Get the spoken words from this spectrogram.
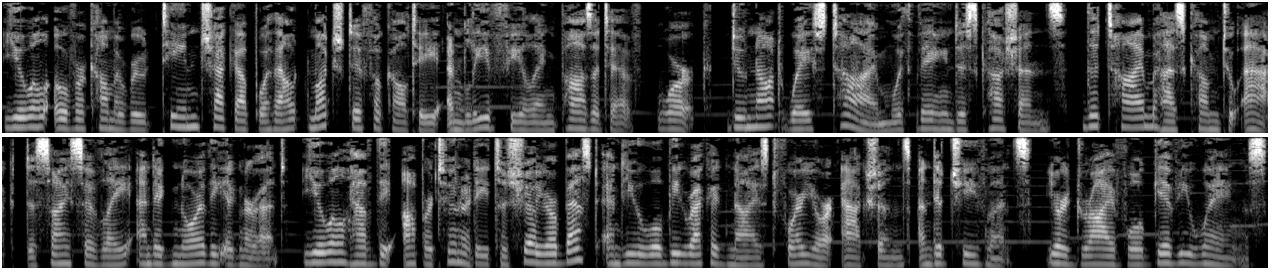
You will overcome a routine checkup without much difficulty and leave feeling positive. Work. Do not waste time with vain discussions. The time has come to act decisively and ignore the ignorant. You will have the opportunity to show your best and you will be recognized for your actions and achievements. Your drive will give you wings.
